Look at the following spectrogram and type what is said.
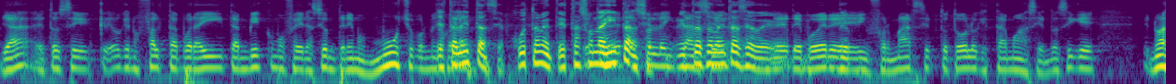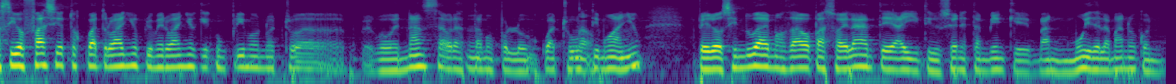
¿Ya? Entonces creo que nos falta por ahí también como federación, tenemos mucho por mejorar. Esta es la instancia, justamente, estas son las instancias. Estas son las instancias, de, poder eh, informar ¿cierto? todo lo que estamos haciendo. Así que no ha sido fácil estos cuatro años, primeros años que cumplimos nuestra uh, gobernanza, ahora mm. estamos por los cuatro últimos años, pero sin duda hemos dado paso adelante, hay instituciones también que van muy de la mano con,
